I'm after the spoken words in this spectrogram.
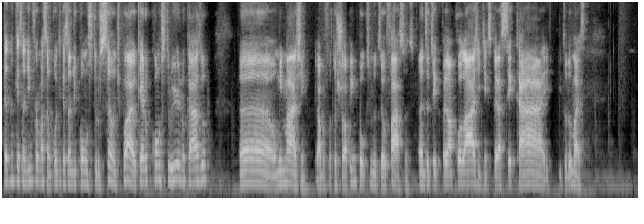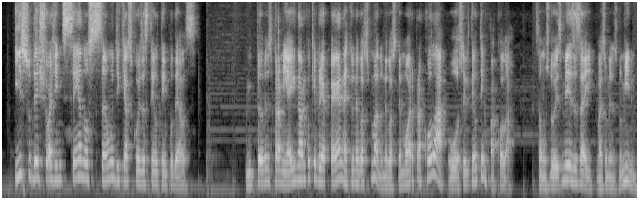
tanto em questão de informação quanto em questão de construção, tipo, ah, eu quero construir, no caso, uh, uma imagem. Eu abro o Photoshop e em poucos minutos eu faço. Antes eu tinha que fazer uma colagem, tinha que esperar secar e, e tudo mais isso deixou a gente sem a noção de que as coisas têm o tempo delas. Pelo menos para mim. Aí na hora que eu quebrei a perna, é que o negócio, mano, o negócio demora para colar. O osso ele tem o tempo para colar. São uns dois meses aí, mais ou menos, no mínimo.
